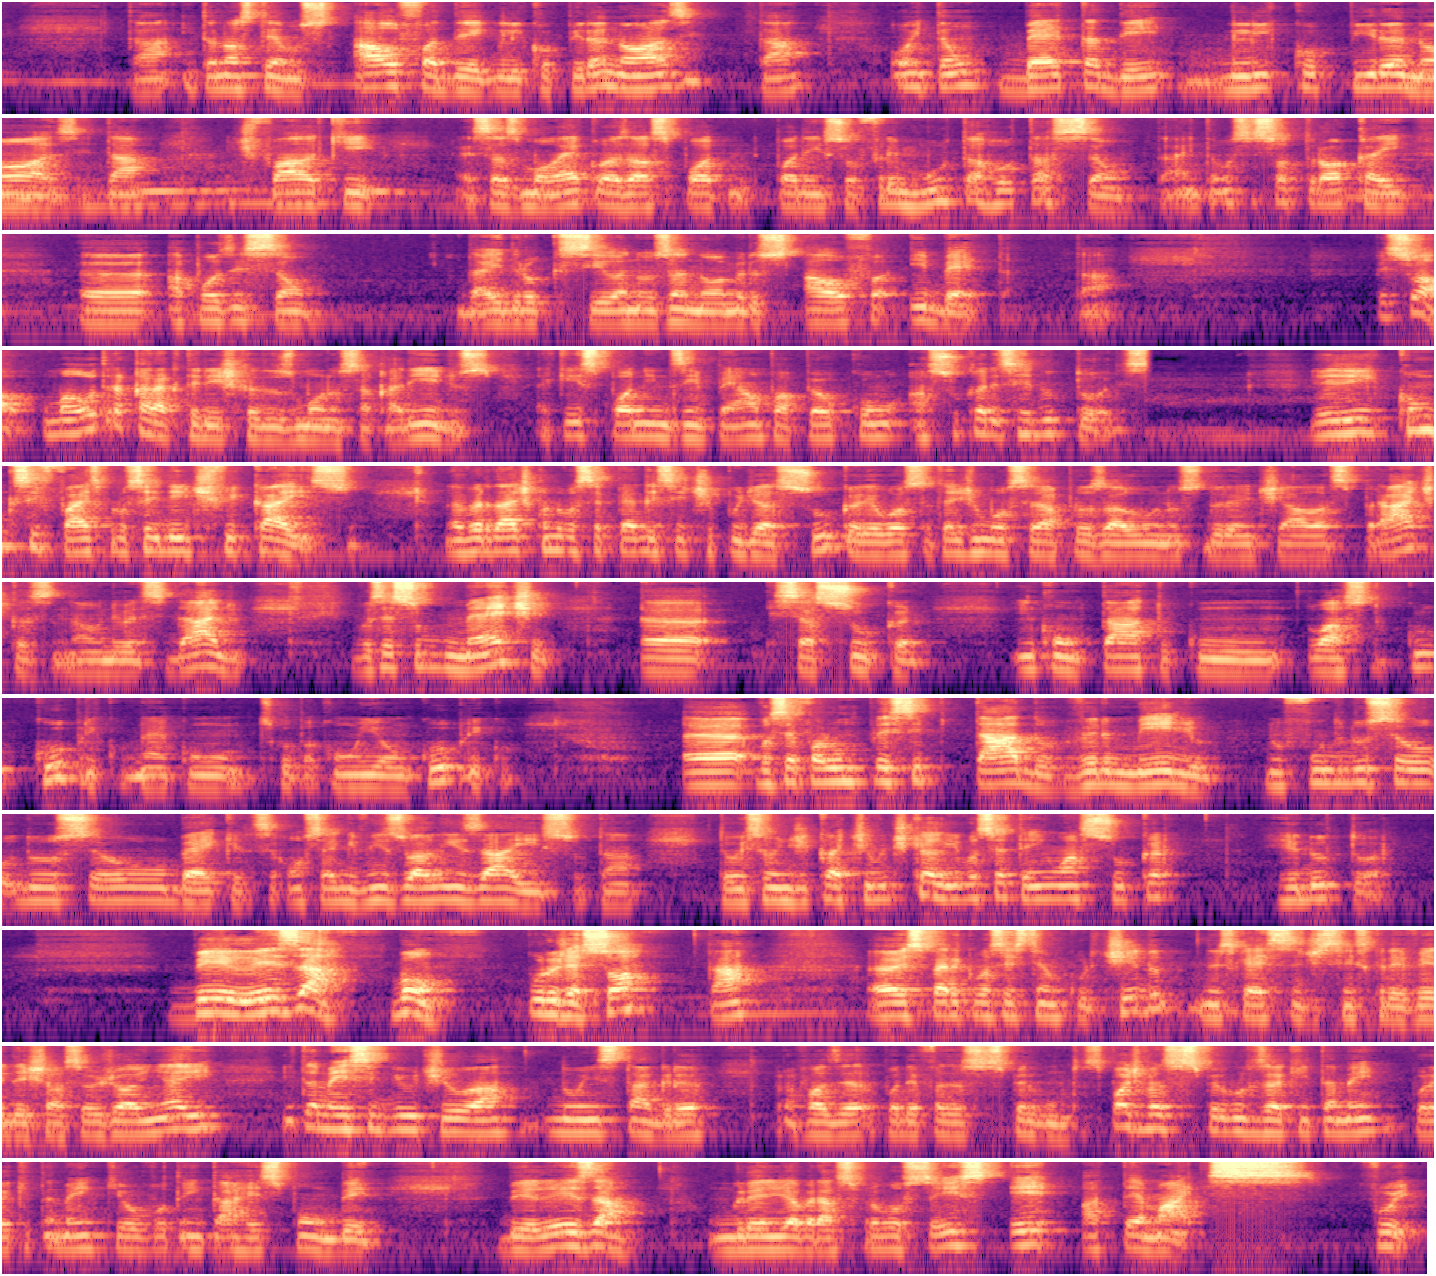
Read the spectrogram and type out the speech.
Tá? Então nós temos alfa D glicopiranose, tá? ou então beta D glicopiranose. Tá? A gente fala que essas moléculas elas podem, podem sofrer rotação, Tá? Então você só troca aí, uh, a posição da hidroxila nos anômeros alfa e beta. Tá? Pessoal, uma outra característica dos monossacarídeos é que eles podem desempenhar um papel como açúcares redutores. E como que se faz para você identificar isso? Na verdade, quando você pega esse tipo de açúcar, eu gosto até de mostrar para os alunos durante aulas práticas na universidade, você submete uh, esse açúcar em contato com o ácido cúprico, né, com, desculpa, com o íon cúprico, uh, você forma um precipitado vermelho no fundo do seu, do seu becker. Você consegue visualizar isso, tá? Então isso é um indicativo de que ali você tem um açúcar redutor. Beleza? Bom, por hoje é só, tá? Eu espero que vocês tenham curtido. Não esquece de se inscrever, deixar o seu joinha aí e também seguir o tio lá no Instagram para fazer, poder fazer suas perguntas. Pode fazer suas perguntas aqui também, por aqui também, que eu vou tentar responder. Beleza? Um grande abraço para vocês e até mais. Fui.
